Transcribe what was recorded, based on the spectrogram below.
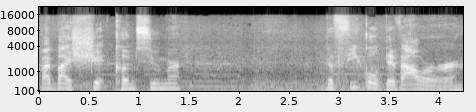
Bye bye, shit consumer. The fecal devourer.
